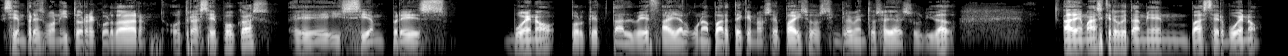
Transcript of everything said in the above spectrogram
Siempre es bonito recordar otras épocas eh, y siempre es bueno porque tal vez hay alguna parte que no sepáis o simplemente os hayáis olvidado. Además creo que también va a ser bueno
